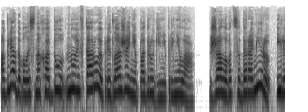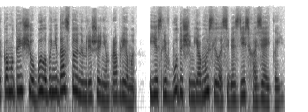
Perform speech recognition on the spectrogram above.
оглядывалась на ходу, но и второе предложение подруги не приняла. Жаловаться Дарамиру или кому-то еще было бы недостойным решением проблемы, если в будущем я мыслила себя здесь хозяйкой.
